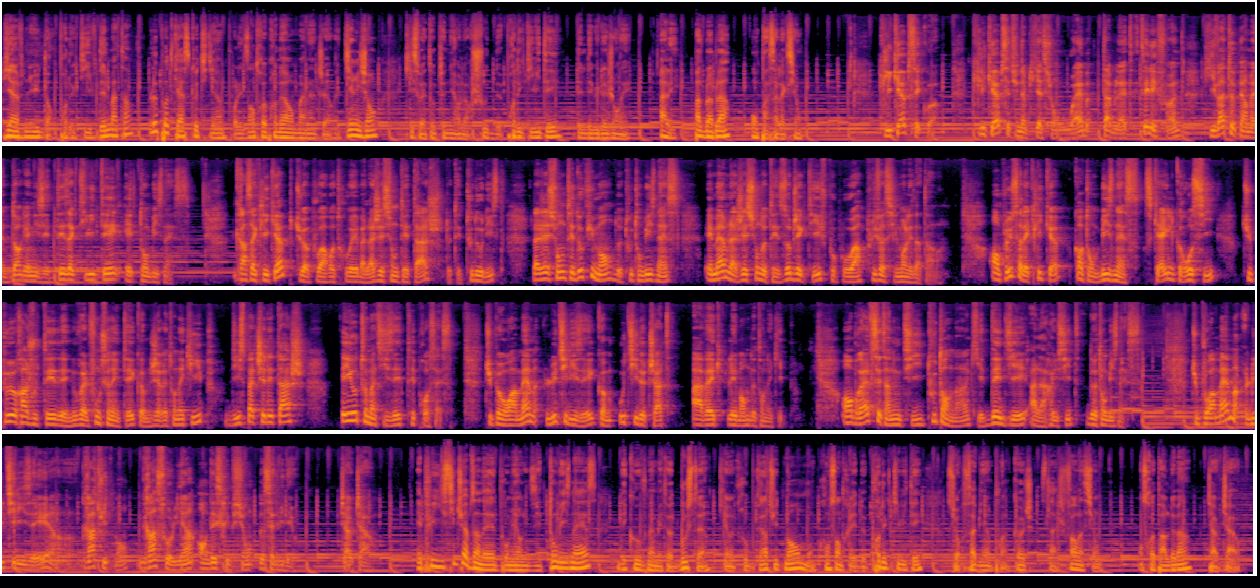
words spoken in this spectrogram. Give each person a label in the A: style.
A: Bienvenue dans Productif dès le matin, le podcast quotidien pour les entrepreneurs, managers et dirigeants qui souhaitent obtenir leur shoot de productivité dès le début de la journée. Allez, pas de blabla, on passe à l'action.
B: ClickUp, c'est quoi? ClickUp, c'est une application web, tablette et téléphone qui va te permettre d'organiser tes activités et ton business. Grâce à ClickUp, tu vas pouvoir retrouver bah, la gestion de tes tâches, de tes to-do list, la gestion de tes documents, de tout ton business, et même la gestion de tes objectifs pour pouvoir plus facilement les atteindre. En plus, avec ClickUp, quand ton business scale, grossit, tu peux rajouter des nouvelles fonctionnalités comme gérer ton équipe, dispatcher des tâches et automatiser tes process. Tu pourras même l'utiliser comme outil de chat avec les membres de ton équipe. En bref, c'est un outil tout en un qui est dédié à la réussite de ton business. Tu pourras même l'utiliser euh, gratuitement grâce au lien en description de cette vidéo. Ciao ciao
A: et puis, si tu as besoin d'aide pour mieux organiser ton business, découvre ma méthode Booster qui regroupe gratuitement mon concentré de productivité sur fabien.coach/formation. On se reparle demain. Ciao ciao.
